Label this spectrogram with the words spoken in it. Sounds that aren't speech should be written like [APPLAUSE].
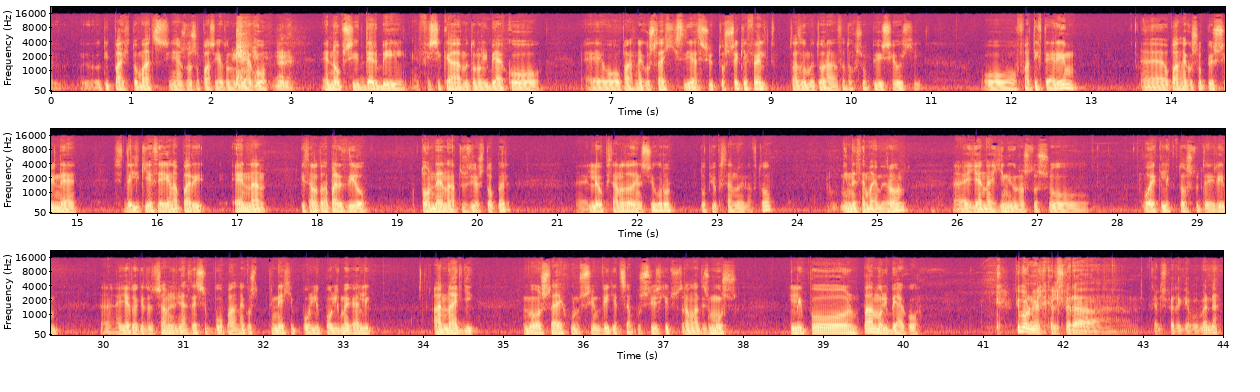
ότι υπάρχει το μάτς για να σου δώσω πάσα για τον Ολυμπιακό. [COUGHS] Ναι, ναι. Εν ώψη ντέρμπι φυσικά με τον Ολυμπιακό ε, ο Παναθηναϊκός θα έχει στη διάθεσή του το Σέκεφελτ. Θα δούμε τώρα αν θα το χρησιμοποιήσει ή όχι ο Φατίχ Τερίμ. Ε, ο Παναθηναϊκός ο οποίος είναι στην τελική ευθεία για να πάρει έναν, πιθανότατα θα πάρει δύο, τον ένα από τους δύο στόπερ. Ε, λέω πιθανότατα δεν είναι σίγουρο, το πιο πιθανό είναι αυτό. Είναι θέμα ημερών ε, για να γίνει γνωστός ο, ο εκλεκτός του Τερίμ ε, για το κέντρο της άμυνας, μια θέση που ο Παναθηναϊκός την έχει πολύ πολύ μεγάλη ανάγκη με όσα έχουν συμβεί και τις απουσίες και τους τραυματισμούς. Λοιπόν, πάμε Ολυμπιακό. Λοιπόν, έλα, καλησπέρα, καλησπέρα και από μένα.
